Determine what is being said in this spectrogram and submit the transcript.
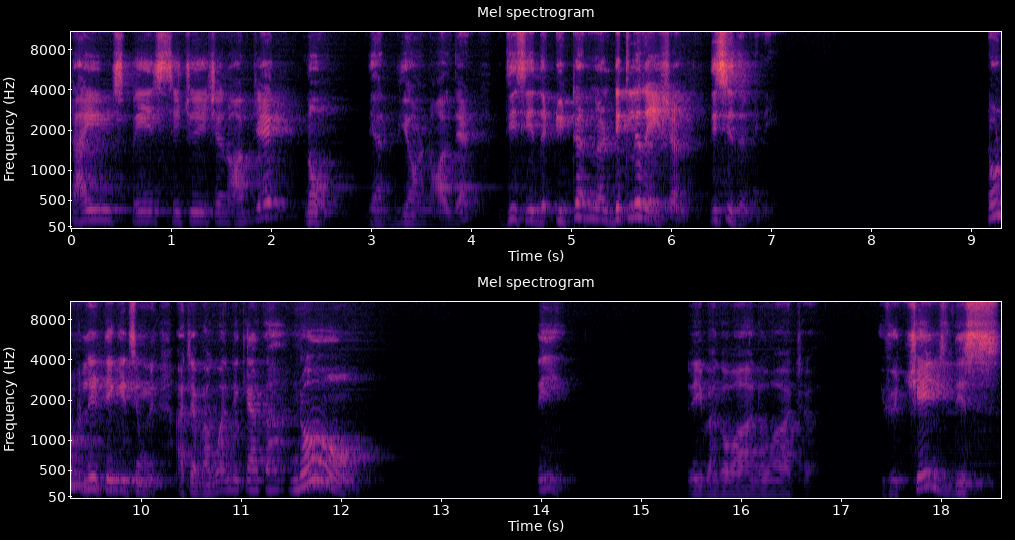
time, space, situation, object. No, they are beyond all that. This is the eternal declaration. This is the meaning. Don't really take it simply. अच्छा भगवान ने क्या कहा? No. See, Sri Bhagavan Vacha. If you change this,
